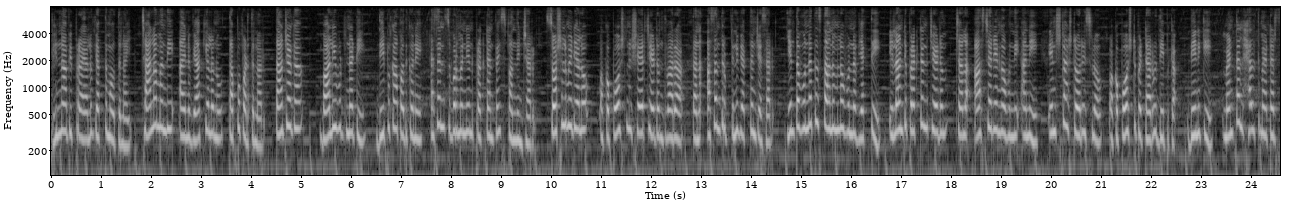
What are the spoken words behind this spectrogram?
భిన్నాభిప్రాయాలు వ్యక్తమవుతున్నాయి. చాలామంది ఆయన వ్యాఖ్యలను తప్పుపడుతున్నారు. తాజాగా బాలీవుడ్ నటి దీపికా పదుకొనే ఎస్ఎన్ సుబ్రహ్మణ్యన్ ప్రకటనపై స్పందించారు. సోషల్ మీడియాలో ఒక పోస్ట్ను షేర్ చేయడం ద్వారా తన అసంతృప్తిని వ్యక్తం చేశారు. ఇంత ఉన్నత స్థానంలో ఉన్న వ్యక్తి ఇలాంటి ప్రకటన చేయడం చాలా ఆశ్చర్యంగా ఉంది అని ఇన్స్టా స్టోరీస్లో ఒక పోస్ట్ పెట్టారు దీపిక. దీనికి మెంటల్ హెల్త్ మ్యాటర్స్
